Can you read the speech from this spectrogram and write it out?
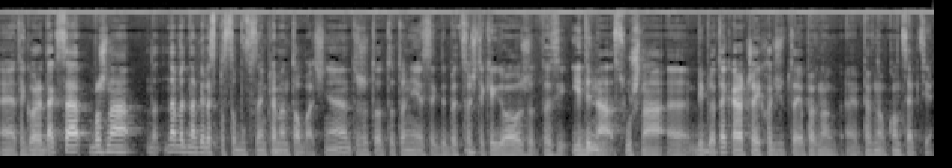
e, tego Reduxa można na, nawet na wiele sposobów zaimplementować, nie? To, Że to, to, to nie jest jak gdyby coś takiego, że to jest jedyna słuszna e, biblioteka, raczej chodzi tutaj o pewną, e, pewną koncepcję.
